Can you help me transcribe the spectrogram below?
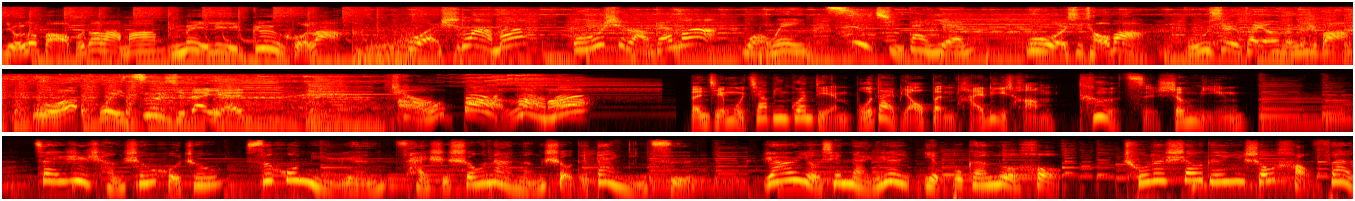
有了宝宝的辣妈魅力更火辣。我是辣妈，不是老干妈，我为自己代言。我是潮爸，不是太阳能浴霸，我为自己代言。潮爸辣妈。本节目嘉宾观点不代表本台立场，特此声明。在日常生活中，似乎女人才是收纳能手的代名词。然而，有些男人也不甘落后，除了烧得一手好饭，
